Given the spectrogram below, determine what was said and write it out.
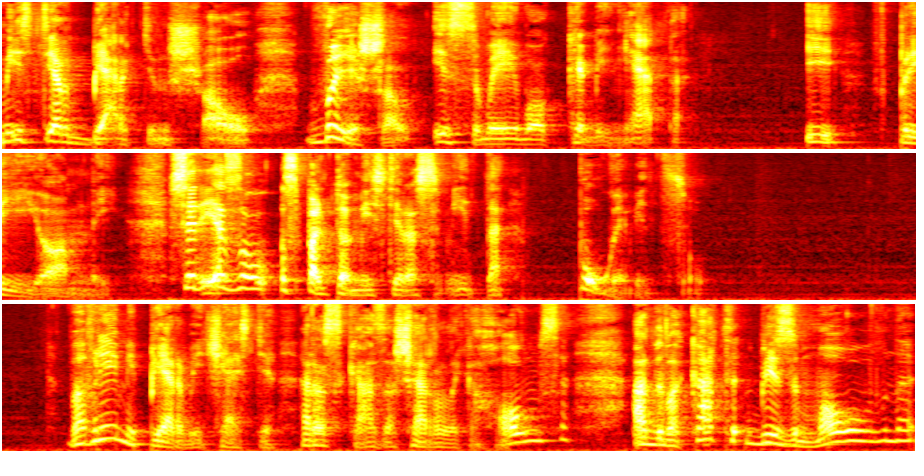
мистер Беркиншоу вышел из своего кабинета и в приемной срезал с пальто мистера Смита пуговицу. Во время первой части рассказа Шерлока Холмса адвокат безмолвно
